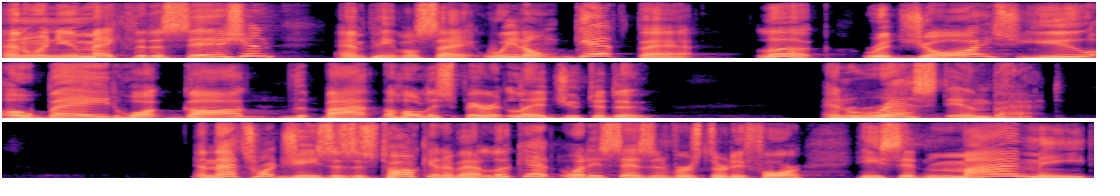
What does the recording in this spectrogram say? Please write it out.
And when you make the decision and people say, we don't get that, look, rejoice, you obeyed what God, by the Holy Spirit, led you to do. And rest in that. And that's what Jesus is talking about. Look at what he says in verse 34. He said, My meat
